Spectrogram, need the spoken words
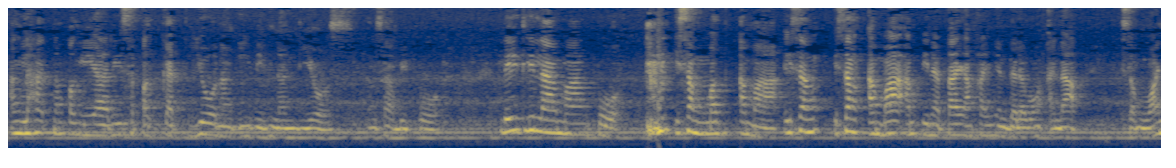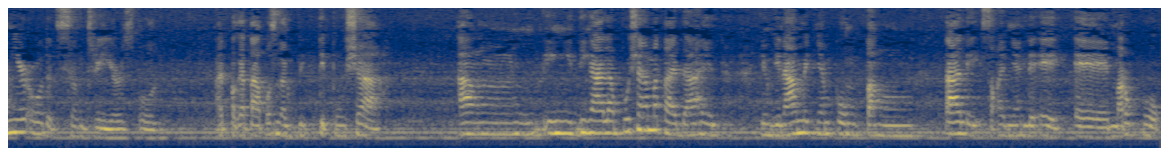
ang lahat ng pangyayari sapagkat yon ang ibig ng Diyos. Ang sabi po, lately lamang po, isang mag-ama, isang, isang ama ang pinatay ang kanyang dalawang anak isang 1 year old at isang 3 years old. At pagkatapos nagbikti po siya, ang hindi nga lang po siya namatay dahil yung ginamit niyang pong pang tali sa kanyang leeg, eh marupok.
